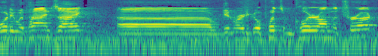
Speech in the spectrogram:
Woody with Hyndzyte. Uh, we're getting ready to go put some clear on the truck.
